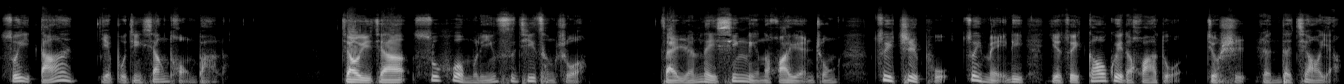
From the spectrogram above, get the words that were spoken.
所以答案也不尽相同罢了。教育家苏霍姆林斯基曾说。在人类心灵的花园中，最质朴、最美丽也最高贵的花朵，就是人的教养。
